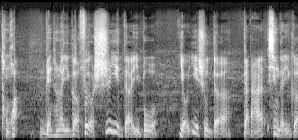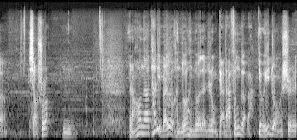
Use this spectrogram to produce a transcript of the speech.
童话，变成了一个富有诗意的一部有艺术的表达性的一个小说。嗯然后呢，它里边有很多很多的这种表达风格了。有一种是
